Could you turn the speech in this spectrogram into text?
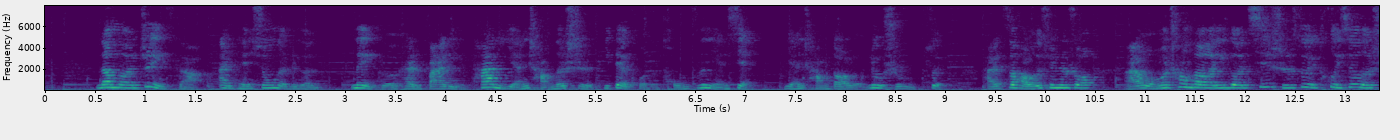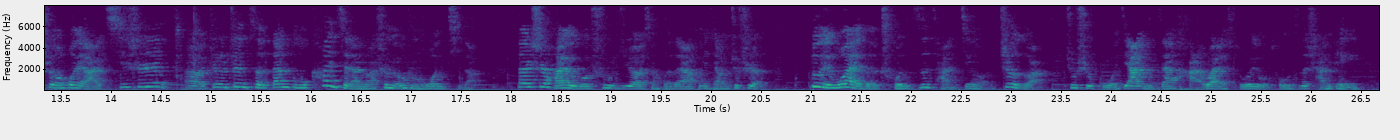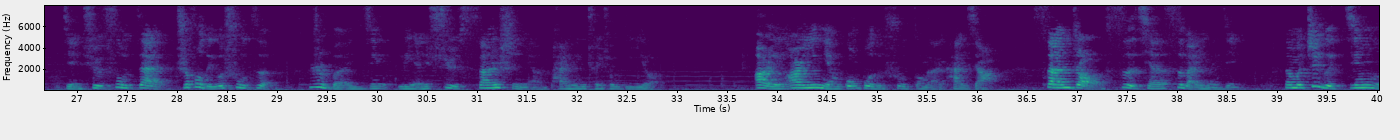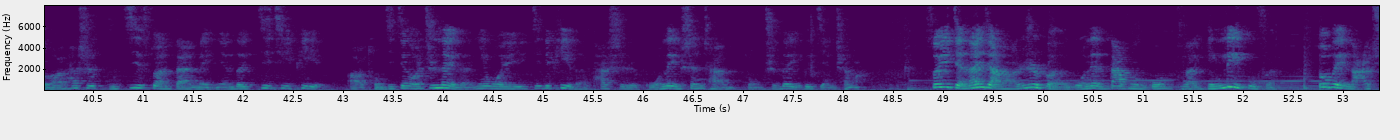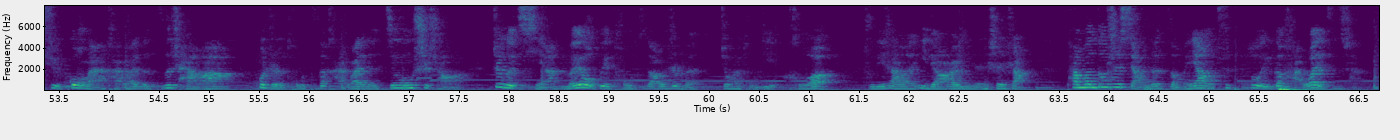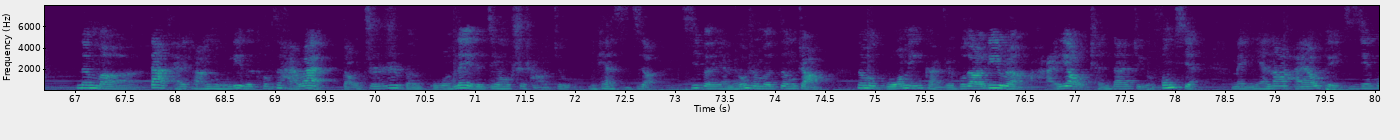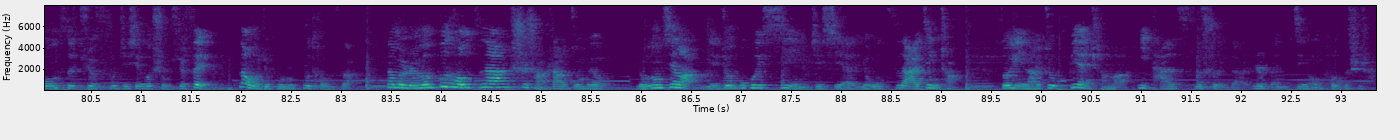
那么这一次啊，岸田兄的这个内阁开始发力，它延长的是 eDeco 的投资年限，延长到了六十五岁，还自豪的宣称说。哎，我们创造了一个七十岁退休的社会啊！其实啊，这个政策单独看起来呢是没有什么问题的。但是还有一个数据啊，想和大家分享，就是对外的纯资产金额，这个啊就是国家你在海外所有投资产品减去负债之后的一个数字。日本已经连续三十年排名全球第一了。二零二一年公布的数字，我们来看一下，三兆四千四百亿美金。那么这个金额它是不计算在每年的 GDP 啊统计金额之内的，因为 GDP 的它是国内生产总值的一个简称嘛。所以简单讲呢，日本国内的大部分公司啊盈利部分都被拿去购买海外的资产啊，或者投资海外的金融市场啊，这个钱没有被投资到日本这块土地和土地上的一点二亿人身上。他们都是想着怎么样去做一个海外资产。那么大财团努力的投资海外，导致日本国内的金融市场就一片死寂了，基本也没有什么增长。那么国民感觉不到利润，还要承担这个风险，每年呢还要给基金公司去付这些个手续费，那我就不如不投资了。那么人们不投资呢，市场上就没有流动性了，也就不会吸引这些游资啊进场。所以呢，就变成了一潭死水的日本金融投资市场。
